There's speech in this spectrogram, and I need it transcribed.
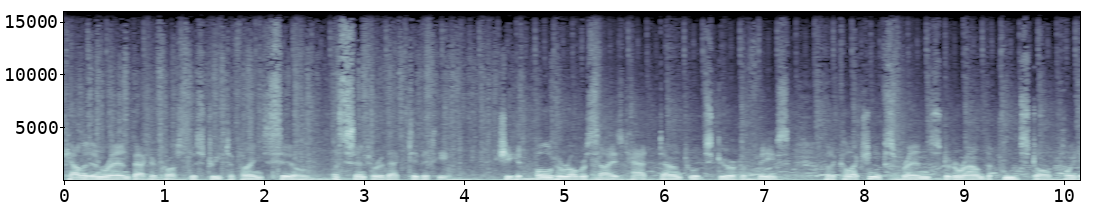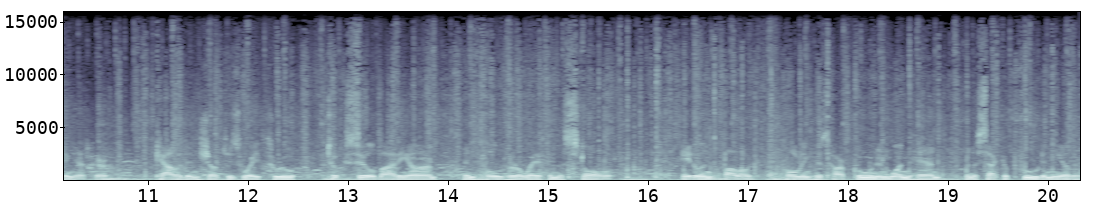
Kaladin ran back across the street to find Syl, a center of activity. She had pulled her oversized hat down to obscure her face, but a collection of friends stood around the food stall pointing at her. Kaladin shoved his way through, took Syl by the arm, and pulled her away from the stall. Adolin followed, holding his harpoon in one hand and a sack of food in the other.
